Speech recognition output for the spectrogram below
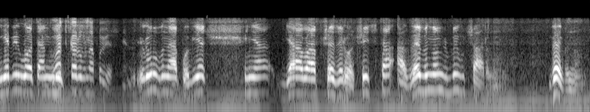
nie było tam nic. Gładka, równa powierzchnia. Równa powierzchnia, biała, przezroczysta, a wewnątrz był czarny. Wewnątrz.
